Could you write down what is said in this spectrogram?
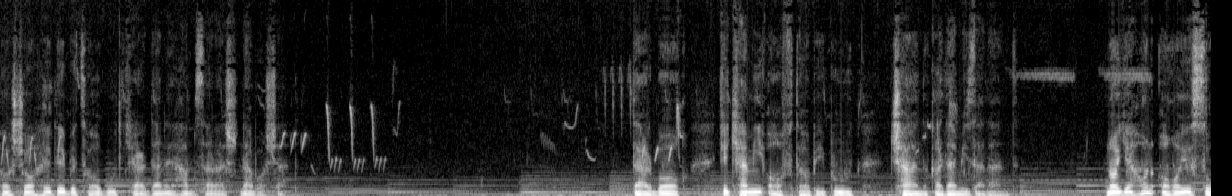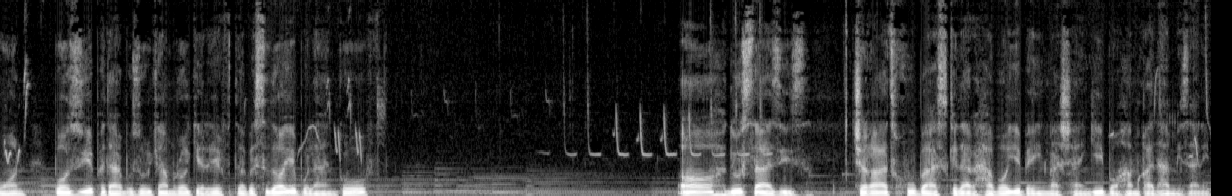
تا شاهد به تابود کردن همسرش نباشد. در باغ که کمی آفتابی بود چند قدمی زدند. ناگهان آقای سوان بازوی پدر بزرگم را گرفت و به صدای بلند گفت آه دوست عزیز چقدر خوب است که در هوای به این قشنگی با هم قدم می‌زنیم.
